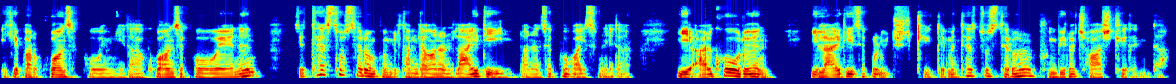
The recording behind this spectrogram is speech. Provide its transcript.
이게 바로 고환세포입니다. 고환세포에는 이제 테스토스테론 분비를 담당하는 라이디라는 세포가 있습니다. 이 알코올은 이 라이디 세포를 위축시키기 때문에 테스토스테론 분비를 저하시키게 됩니다.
